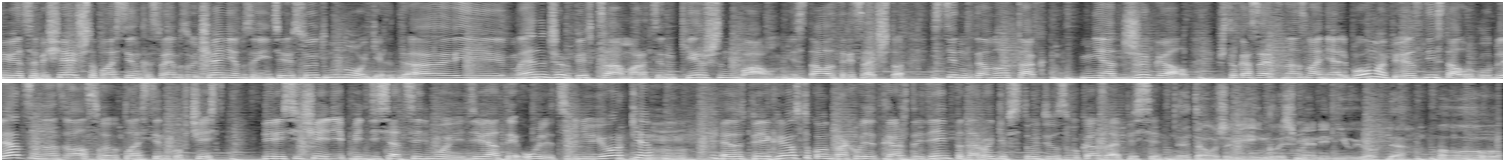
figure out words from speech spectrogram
Певец обещает, что пластинка своим звучанием заинтересует многих. Да и менеджер певца Мартин Киршенбаум не стал отрицать, что Стинг давно так не отжигал. Что касается названия альбома, певец не стал углубляться, назвал свою пластинку в честь пересечения 57 и 9 улиц в Нью-Йорке. Этот перекресток он проходит каждый день по дороге в студию звукозаписи. Это уже не Englishman in New York, да? Oh,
